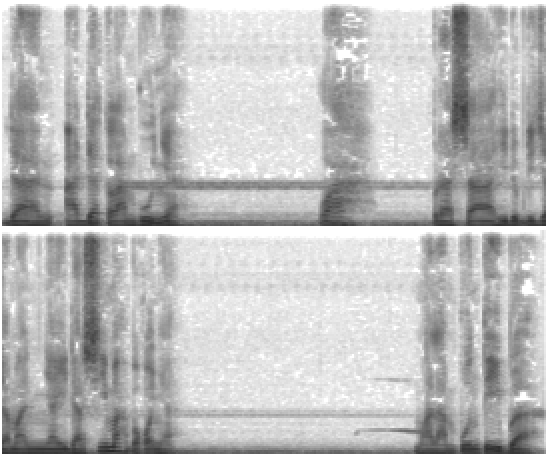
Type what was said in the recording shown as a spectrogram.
dan ada kelambunya. Wah, berasa hidup di zaman Nyai Darsimah pokoknya. Malam pun tiba.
